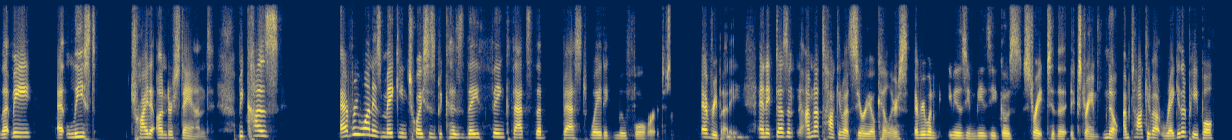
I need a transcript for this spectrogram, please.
Let me at least try to understand because everyone is making choices because they think that's the best way to move forward everybody. Mm-hmm. and it doesn't i'm not talking about serial killers. Everyone immediately goes straight to the extreme. No i'm talking about regular people.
